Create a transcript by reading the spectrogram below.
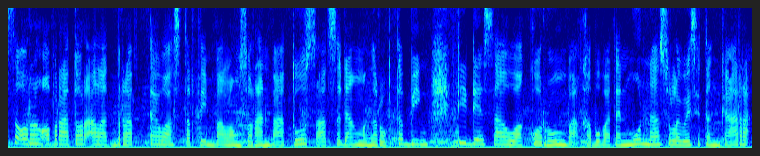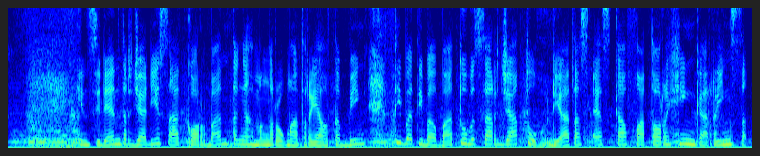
Seorang operator alat berat tewas tertimpa longsoran batu saat sedang mengeruk tebing di Desa Wakorumba, Kabupaten Muna, Sulawesi Tenggara. Insiden terjadi saat korban tengah mengeruk material tebing, tiba-tiba batu besar jatuh di atas eskavator hingga ringsek.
